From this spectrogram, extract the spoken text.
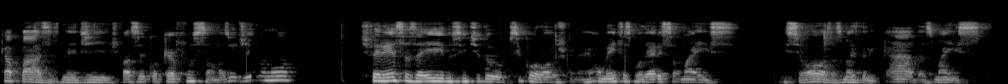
capazes né, de fazer qualquer função. Mas eu digo no, diferenças aí no sentido psicológico, né? Realmente as mulheres são mais preciosas, mais delicadas, mais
